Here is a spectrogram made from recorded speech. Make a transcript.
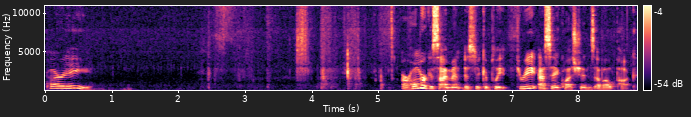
Party. Our homework assignment is to complete three essay questions about Puck.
